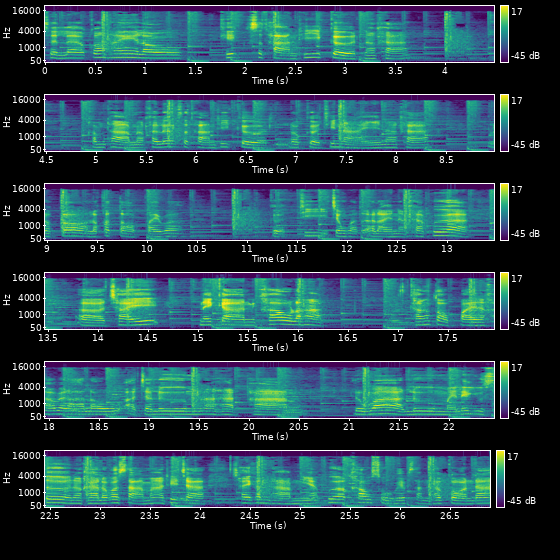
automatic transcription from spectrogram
เสร็จแล้วก็ให้เราคลิกสถานที่เกิดนะคะคำถามนะคะเลือกสถานที่เกิดเราเกิดที่ไหนนะคะ แล้วก็แล้วก็ตอบไปว่าเกิดที่จังหวัดอะไรนะคะ เพื่ออใช้ ในการเข้ารหัสครั้งต่อไปนะคะ เวลาเราอาจจะลืมรหัสผ่าน หรือว่าลืมหมายเลข user นะคะแล้วก็สามารถที่จะใช้คำถามนี้เพื่อเข้าสู่เว็บสรรพากรได้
